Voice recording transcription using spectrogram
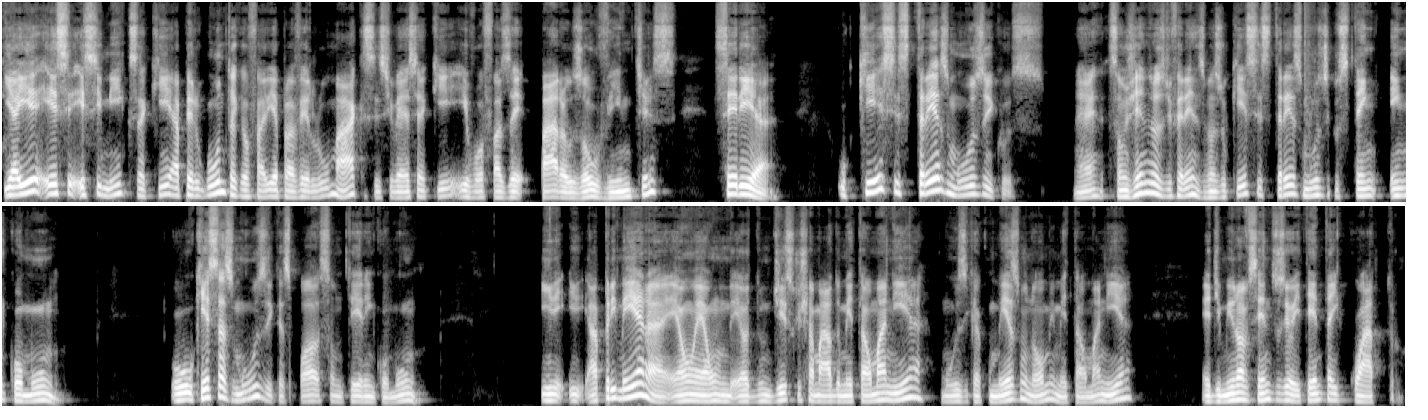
e aí, esse, esse mix aqui, a pergunta que eu faria para ver Max, se estivesse aqui, e vou fazer para os ouvintes, seria: o que esses três músicos, né? São gêneros diferentes, mas o que esses três músicos têm em comum? O que essas músicas possam ter em comum? E, e a primeira é um, é, um, é um disco chamado Metal Mania, música com o mesmo nome, Metal Mania, é de 1984.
